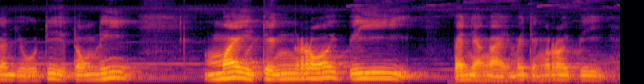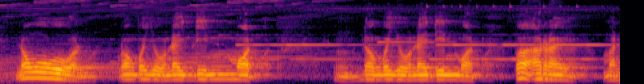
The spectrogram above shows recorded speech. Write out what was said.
กันอยู่ที่ตรงนี้ ไม่ถึงร้อยปี เป็นยังไงไม่ถึงร้อยปีโน่นลงไปอยู่ในดินหมดลงไปอยู่ในดินหมดเพราะอะไรมัน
